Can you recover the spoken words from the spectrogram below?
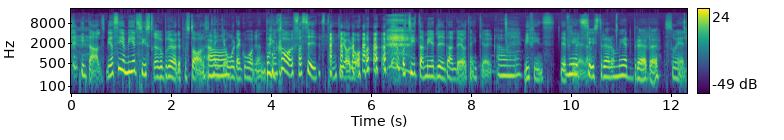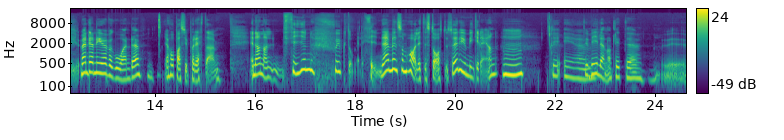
inte alls, men jag ser medsystrar och bröder på stan så ja. tänker jag, åh där går en plantar facit, tänker jag då. och tittar medlidande och tänker, ja. vi finns, det är flera. Medsystrar och medbröder. Så är det ju. Men den är övergående. Jag hoppas ju på detta. En annan fin sjukdom, eller fin, nej men som har lite status, så är det ju migrän. Mm. Det, är... det vilar något lite uh,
